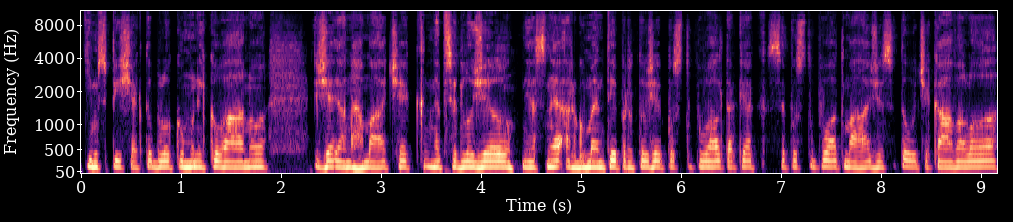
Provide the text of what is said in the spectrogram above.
tím spíš, jak to bylo komunikováno, že Jan Hamáček nepředložil jasné argumenty, protože postupoval tak, jak se postupovat má, že se to očekávalo a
